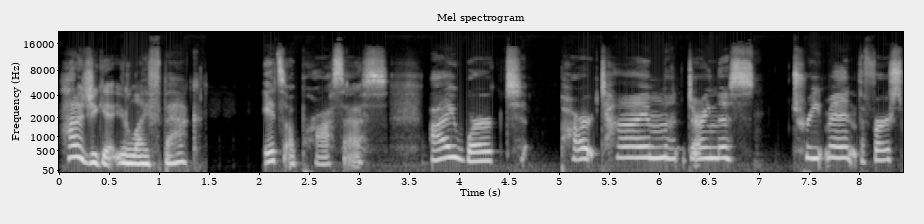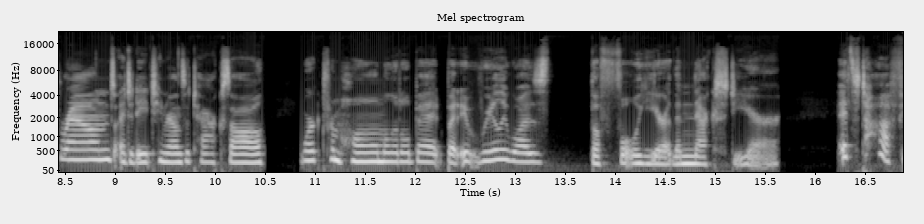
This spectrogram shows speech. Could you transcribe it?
How did you get your life back? It's a process. I worked part time during this treatment, the first round, I did 18 rounds of Taxol, worked from home a little bit, but it really was the full year, the next year. It's tough.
